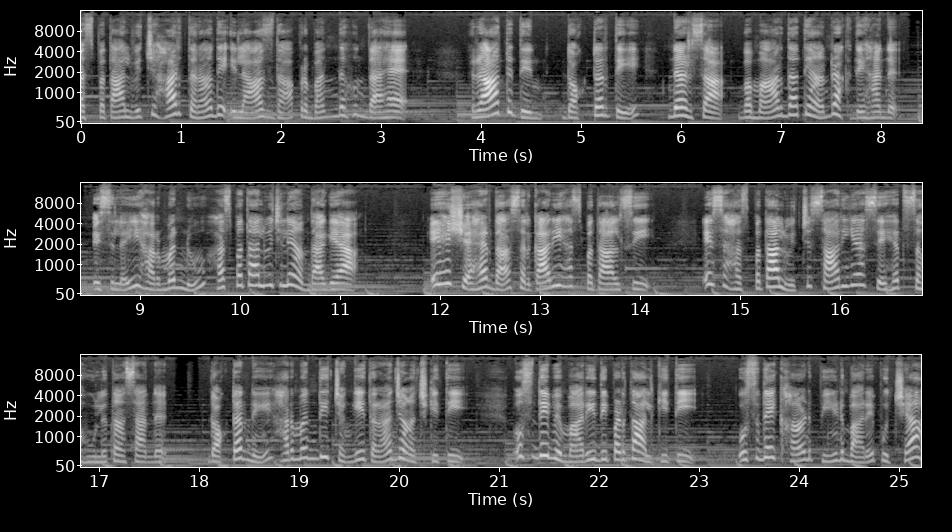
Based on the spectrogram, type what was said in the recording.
ਹਸਪਤਾਲ ਵਿੱਚ ਹਰ ਤਰ੍ਹਾਂ ਦੇ ਇਲਾਜ ਦਾ ਪ੍ਰਬੰਧ ਹੁੰਦਾ ਹੈ। ਰਾਤ ਦਿਨ ਡਾਕਟਰ ਤੇ ਨਰਸਾਂ ਬਿਮਾਰ ਦਾ ਧਿਆਨ ਰੱਖਦੇ ਹਨ। ਇਸ ਲਈ ਹਰਮਨ ਨੂੰ ਹਸਪਤਾਲ ਵਿੱਚ ਲਿਆਂਦਾ ਗਿਆ। ਇਹ ਸ਼ਹਿਰ ਦਾ ਸਰਕਾਰੀ ਹਸਪਤਾਲ ਸੀ। ਇਸ ਹਸਪਤਾਲ ਵਿੱਚ ਸਾਰੀਆਂ ਸਿਹਤ ਸਹੂਲਤਾਂ ਸਨ। ਡਾਕਟਰ ਨੇ ਹਰਮਨ ਦੀ ਚੰਗੀ ਤਰ੍ਹਾਂ ਜਾਂਚ ਕੀਤੀ। ਉਸ ਦੀ ਬਿਮਾਰੀ ਦੀ ਪੜਤਾਲ ਕੀਤੀ। ਉਸ ਦੇ ਖਾਣ ਪੀਣ ਬਾਰੇ ਪੁੱਛਿਆ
